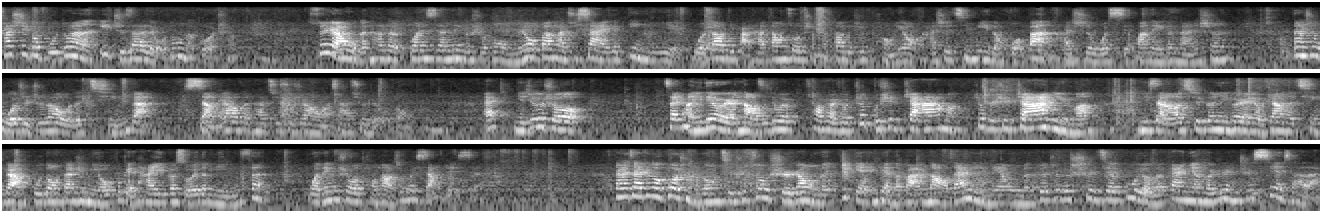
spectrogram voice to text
它是一个不断一直在流动的过程。虽然我跟他的关系在那个时候我没有办法去下一个定义，我到底把他当做什么？到底是朋友，还是亲密的伙伴，还是我喜欢的一个男生？但是我只知道我的情感想要跟他继续这样往下去流动。哎，你这个时候，在场一定有人脑子就会跳出来说：“这不是渣吗？这不是渣女吗？”你想要去跟一个人有这样的情感互动，但是你又不给他一个所谓的名分，我那个时候头脑就会想这些。但是在这个过程中，其实就是让我们一点一点的把脑袋里面我们对这个世界固有的概念和认知卸下来。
